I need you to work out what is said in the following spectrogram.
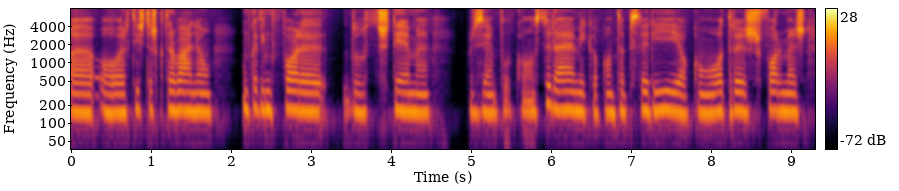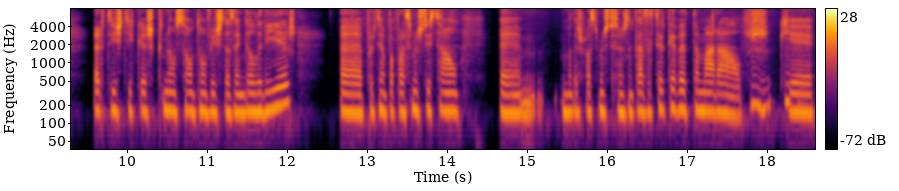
uh, ou artistas que trabalham um bocadinho fora do sistema, por exemplo, com cerâmica, ou com tapeçaria, ou com outras formas artísticas que não são tão vistas em galerias. Uh, por exemplo, a próxima exposição, um, uma das próximas exposições na Casa Cerca é da Tamara Alves, uhum. que é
